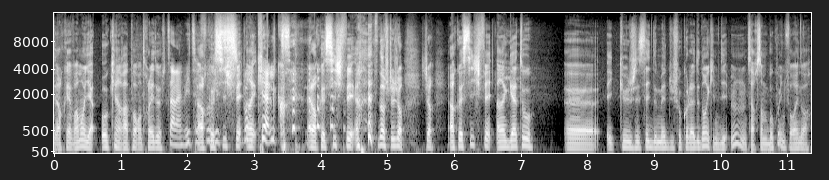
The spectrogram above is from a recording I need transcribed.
Alors qu'il y a vraiment, il y a aucun rapport entre les deux. Putain, la métaphore Alors que si je fais un- quoi. Alors que si je fais. non, je te jure, je te jure. Alors que si je fais un gâteau euh, et que j'essaye de mettre du chocolat dedans et qu'il me dit Hum, ça ressemble beaucoup à une forêt noire.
